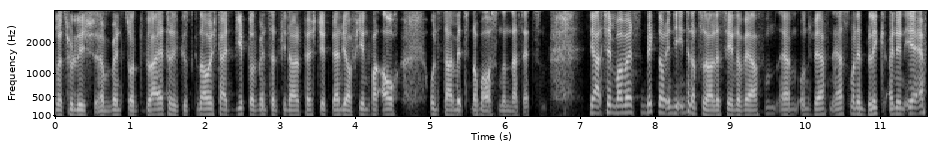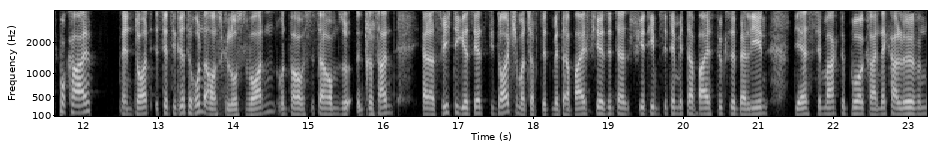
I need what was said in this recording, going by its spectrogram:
natürlich, ähm, wenn es dort weitere Genauigkeiten gibt und wenn es dann final feststeht, werden wir auf jeden Fall auch uns damit nochmal auseinandersetzen. Ja, Tim, wollen wir jetzt einen Blick noch in die internationale Szene werfen ähm, und werfen erstmal den Blick in den ERF-Pokal. Denn dort ist jetzt die dritte Runde ausgelost worden. Und warum ist es darum so interessant? Ja, das Wichtige ist jetzt, die deutsche Mannschaft sind mit dabei. Vier, sind ja, vier Teams sind ja mit dabei. Füchse Berlin, die SC Magdeburg, Rhein-Neckar-Löwen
